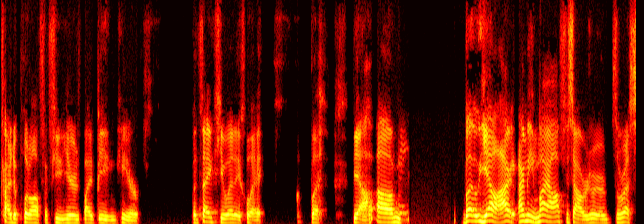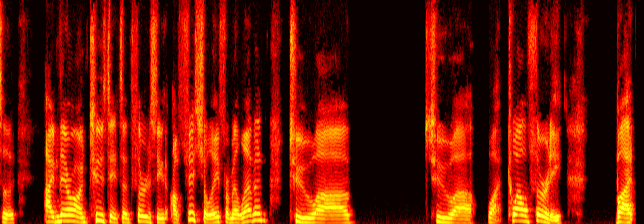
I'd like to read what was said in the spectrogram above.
tried to put off a few years by being here. But thank you anyway. But yeah, um, but yeah, I, I mean, my office hours are the rest of the. I'm there on Tuesdays and Thursdays officially from 11 to uh, to uh, what 12:30, but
